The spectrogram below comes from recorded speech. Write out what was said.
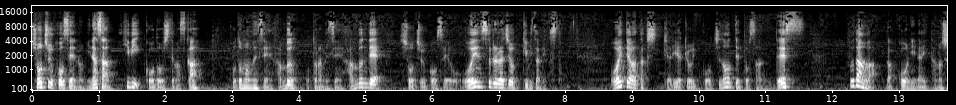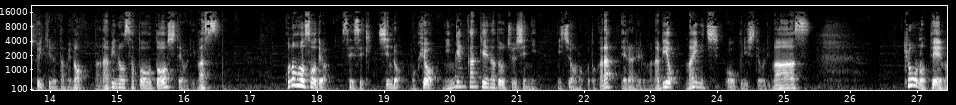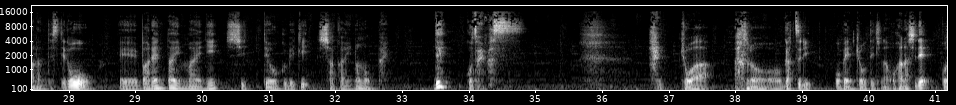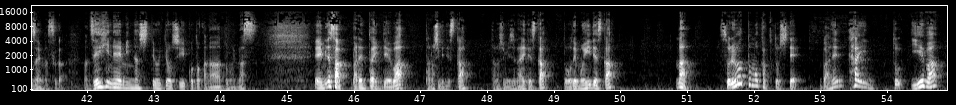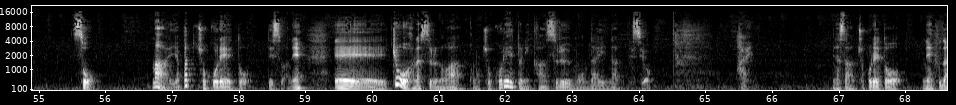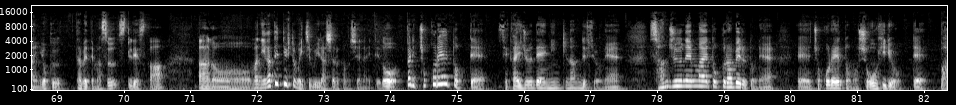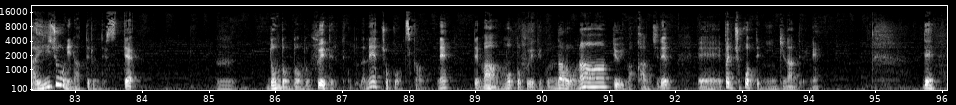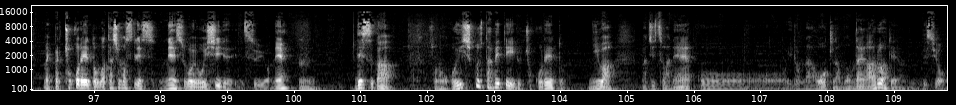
小中高生の皆さん、日々行動してますか？子供目線半分、大人目線半分で、小中高生を応援するラジオ、君 the NEXT。お相手は私、キャリア教育コーチのデトさんです。普段は学校にない楽しく生きるための学びのサポートをしております。この放送では、成績、進路、目標、人間関係などを中心に、日常のことから得られる学びを毎日お送りしております。今日のテーマなんですけど、えー、バレンタイン前に知っておくべき社会の問題でございます。はい、今日はあのがっつりお勉強的なお話でございますが、まあ、ぜひねみんな知っておいてほしいことかなと思います。えー、皆さんバレンタインデーは楽しみですか？楽しみじゃないですか？どうでもいいですか？まあそれはともかくとしてバレンタインといえばそう。まあやっぱチョコレート。ですわね。えー、今日お話しするのはこのチョコレートに関する問題なんですよ。はい。皆さんチョコレートね普段よく食べてます？好きですか？あのまあ、苦手っていう人も一部いらっしゃるかもしれないけどやっぱりチョコレートって世界中で人気なんですよね30年前と比べるとね、えー、チョコレートの消費量って倍以上になってるんですってうんどんどんどんどん増えてるってことだね。チョコを使うのね。でまあもっと増えていくんだろうなっていう今感じで、えー、やっぱりチョコって人気なんだよね。で、まあ、やっぱりチョコレート私も好きですねすごい美味しいですよね。うん。ですがその美味しく食べているチョコレートには、まあ、実はねこういろんな大きな問題があるわけなんですよ。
